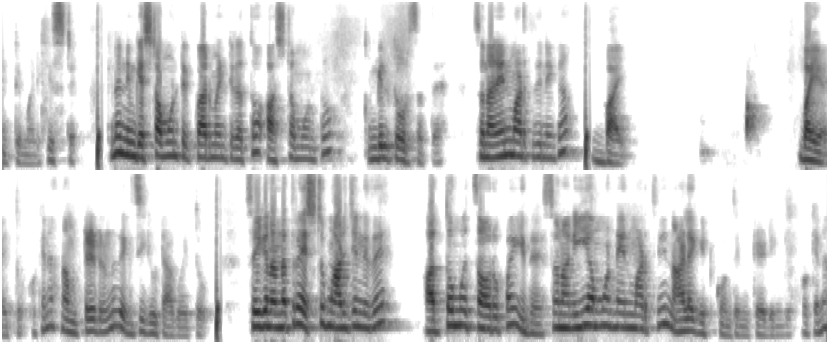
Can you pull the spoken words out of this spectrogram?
ಎಂಟ್ರಿ ಮಾಡಿ, ಇಷ್ಟೇ. ಇನ್ನು ನಿಮ್ಗೆ ಎಷ್ಟು ಅಮೌಂಟ್ ರಿಕ್ವೈರ್ಮೆಂಟ್ ಇರುತ್ತೋ ಅಷ್ಟು ಅಮೌಂಟು ನಿಮ್ಗೆ ತೋರಿಸುತ್ತೆ. ಸೊ ನಾನು ಏನ್ ಮಾಡ್ತಿದ್ದೀನಿ ಈಗ? ಬೈ ಬೈ ಆಯ್ತು ಓಕೆನಾ ನಮ್ಮ ಟ್ರೇಡ್ ಅನ್ನೋದು ಎಕ್ಸಿಕ್ಯೂಟ್ ಆಗೋಯ್ತು. ಸೊ ಈಗ ನನ್ನ ಹತ್ರ ಎಷ್ಟು ಮಾರ್ಜಿನ್ ಇದೆ? ಹತ್ತೊಂಬತ್ತು ಸಾವಿರ ರೂಪಾಯಿ ಇದೆ. ಸೊ ನಾನು ಈ ಅಮೌಂಟ್ ಏನು ಮಾಡ್ತೀನಿ? ನಾಳೆಗೆ ಇಟ್ಕೊಂತೀನಿ ಟ್ರೇಡಿಂಗ್ಗೆ ಓಕೆನಾ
